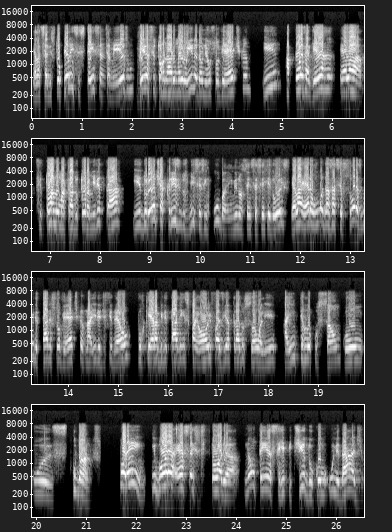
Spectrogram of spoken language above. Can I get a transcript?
Ela se alistou pela insistência mesmo, veio a se tornar uma heroína da União Soviética e, após a guerra, ela se torna uma tradutora militar. E durante a crise dos mísseis em Cuba, em 1962, ela era uma das assessoras militares soviéticas na ilha de Fidel, porque era habilitada em espanhol e fazia tradução ali, a interlocução com os cubanos. Porém, embora essa história não tenha se repetido como unidade,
